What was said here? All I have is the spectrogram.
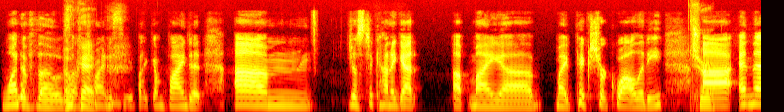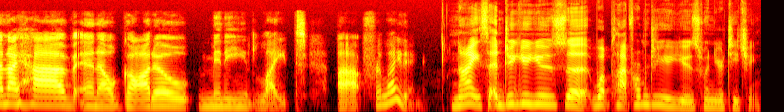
One of those. Okay. I'm trying to see if I can find it. Um, just to kind of get up my uh my picture quality. Sure. Uh, and then I have an Elgato Mini Light uh, for lighting. nice. And do you use uh, what platform do you use when you're teaching?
